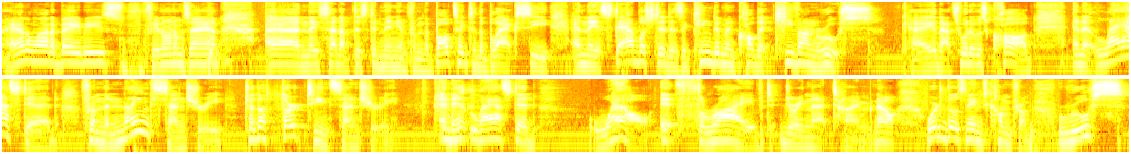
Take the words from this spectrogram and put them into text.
had a lot of babies, if you know what I'm saying, and they set up this dominion from the Baltic to the Black Sea, and they established it as a kingdom and called it Kievan Rus. Okay, that's what it was called. And it lasted from the 9th century to the 13th century. And it lasted well. It thrived during that time. Now, where did those names come from? Rus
